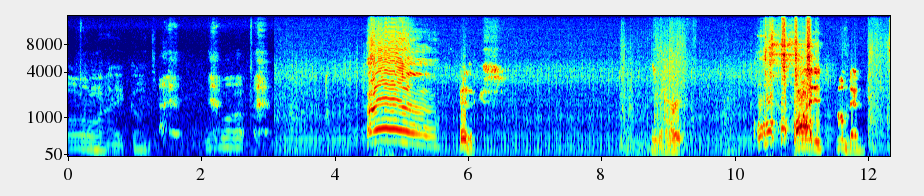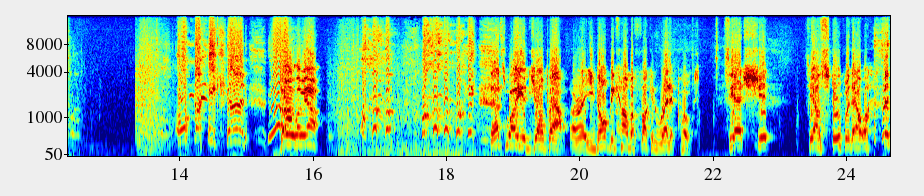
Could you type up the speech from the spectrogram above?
Oh my god. What? Physics. Is it gonna hurt? Oh, I did. I'm dead. My God! No, let me out. That's why you jump out, alright? You don't become a fucking Reddit post. See that shit? See how stupid that was?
